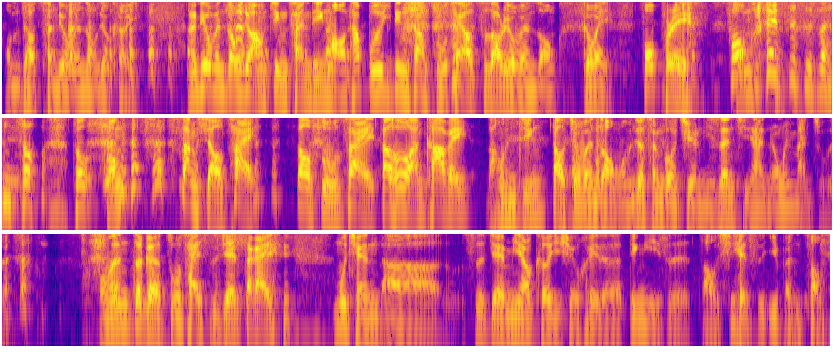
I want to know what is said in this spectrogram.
我们只要撑六分钟就可以。那六分钟就好像进餐厅哦，他不一定上主菜要吃到六分钟。各位，for play。从 四十分钟，从从上小菜到主菜到喝完咖啡，老魂经到九分钟，我们就撑过去了。女生其实很容易满足的。我们这个主菜时间大概目前呃，世界泌尿科医学会的定义是早泄是一分钟。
